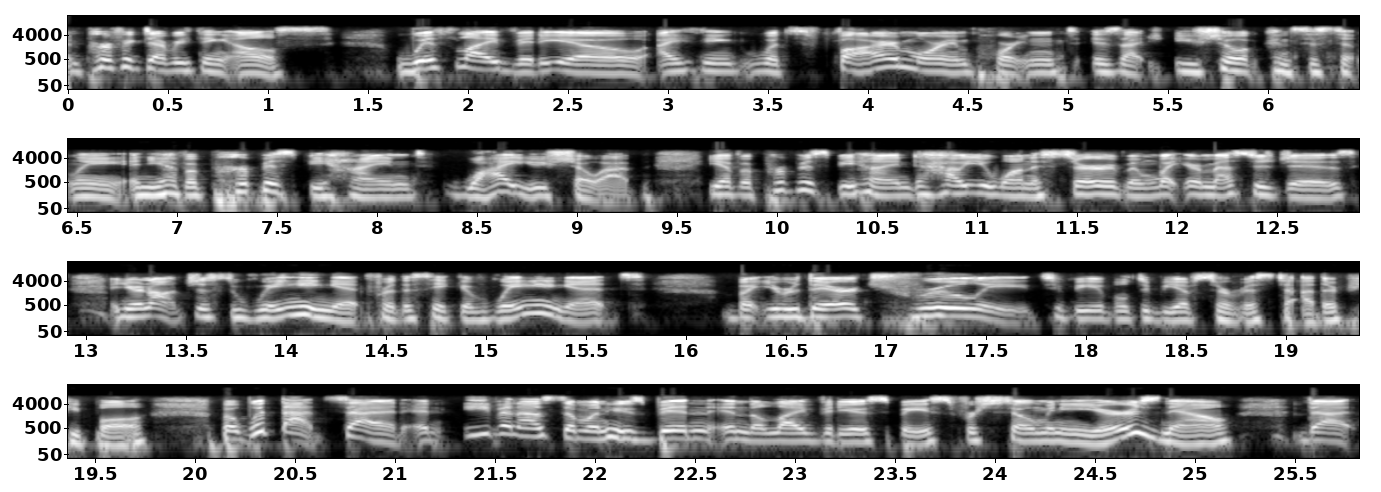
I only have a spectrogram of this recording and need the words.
and perfect everything else. With live video, I think what's far more important is that you show up consistently and you have a purpose behind why you show up. You have a purpose behind how you want to serve and what your message is. And you're not just winging it for the sake of winging it, but you're there truly to be able to be of service to other people. But with that said, and even as someone who's been in the live video space for so many years now, that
